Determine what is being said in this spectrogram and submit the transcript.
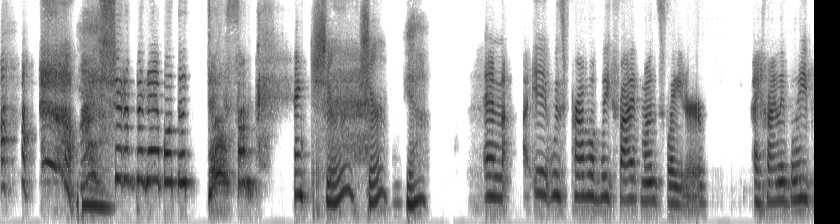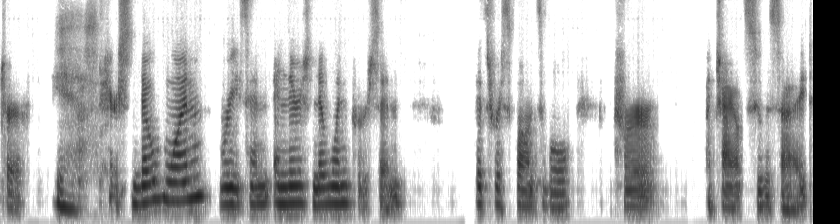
I should have been able to do something. Sure, sure. Yeah. And it was probably five months later, I finally believed her. Yes. There's no one reason and there's no one person that's responsible for a child's suicide.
